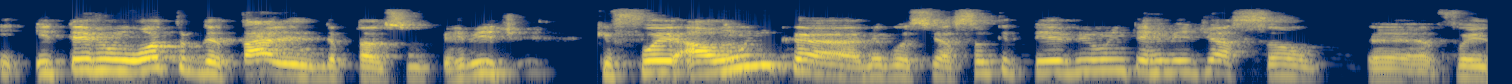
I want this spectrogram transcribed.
e, e, teve um outro detalhe, deputado, se me permite, que foi a única negociação que teve uma intermediação. É, foi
